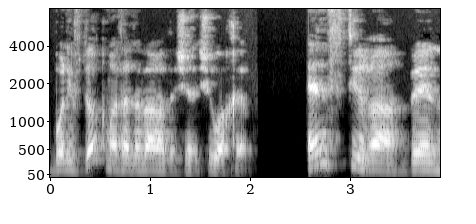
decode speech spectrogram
בוא נבדוק מה זה הדבר הזה שהוא אחר. אין סתירה בין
